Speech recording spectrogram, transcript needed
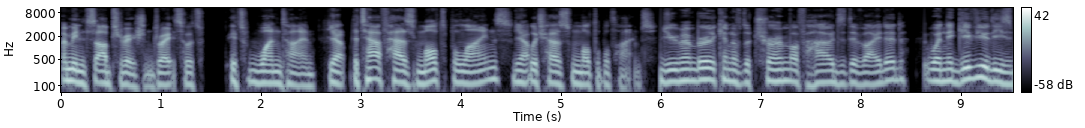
I mean, it's observations, right? So it's it's one time. Yeah. The TAF has multiple lines, Yeah. which has multiple times. Do you remember kind of the term of how it's divided? When they give you these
